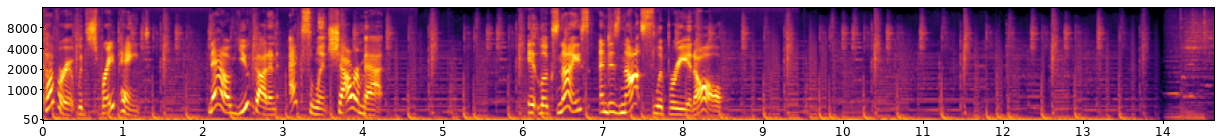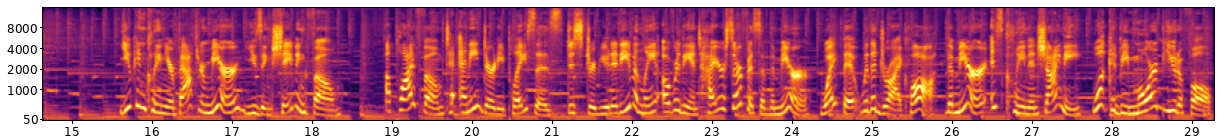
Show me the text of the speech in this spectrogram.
Cover it with spray paint. Now you've got an excellent shower mat. It looks nice and is not slippery at all. You can clean your bathroom mirror using shaving foam. Apply foam to any dirty places. Distribute it evenly over the entire surface of the mirror. Wipe it with a dry cloth. The mirror is clean and shiny. What could be more beautiful?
